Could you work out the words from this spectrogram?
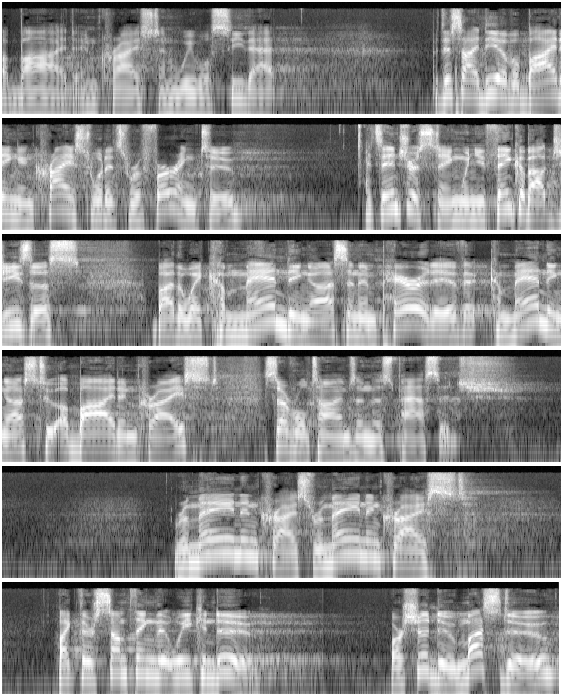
abide in Christ. And we will see that. But this idea of abiding in Christ, what it's referring to, it's interesting when you think about Jesus, by the way, commanding us, an imperative, commanding us to abide in Christ several times in this passage. Remain in Christ, remain in Christ, like there's something that we can do, or should do, must do,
